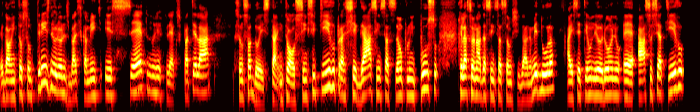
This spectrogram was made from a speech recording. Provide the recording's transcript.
Legal? Então são três neurônios basicamente, exceto no reflexo patelar, que são só dois, tá? Então, ó, o sensitivo para chegar à sensação, para o impulso relacionado à sensação chegar na medula. Aí você tem um neurônio é, associativo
